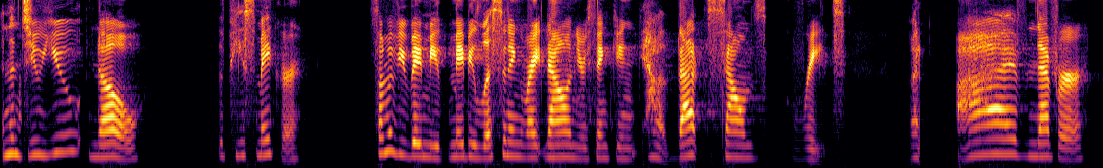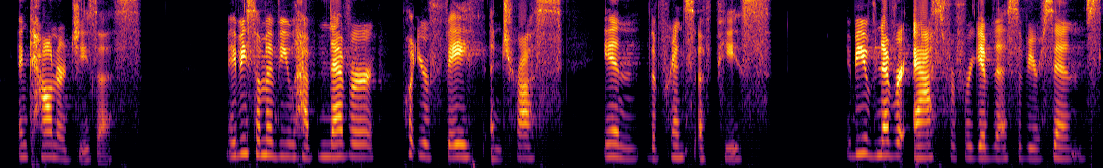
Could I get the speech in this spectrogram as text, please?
And then, do you know the peacemaker? Some of you may be, may be listening right now and you're thinking, yeah, that sounds great, but I've never encountered Jesus. Maybe some of you have never put your faith and trust in the Prince of Peace. Maybe you've never asked for forgiveness of your sins.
